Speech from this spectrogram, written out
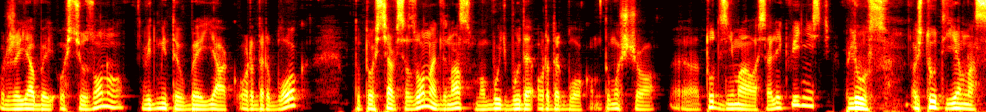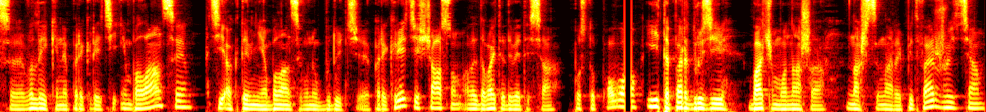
Отже, я би ось цю зону відмітив би як ордер блок Тобто ось ця вся зона для нас, мабуть, буде ордерблоком, тому що е, тут знімалася ліквідність. Плюс ось тут є в нас е, великі неперекриті імбаланси. Ці активні баланси вони будуть е, перекриті з часом, але давайте дивитися поступово. І тепер, друзі, бачимо, наша, наш сценарій підтверджується.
